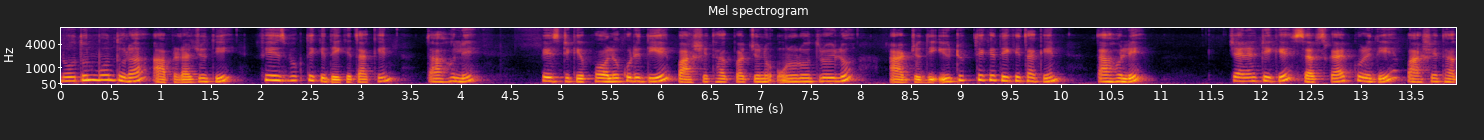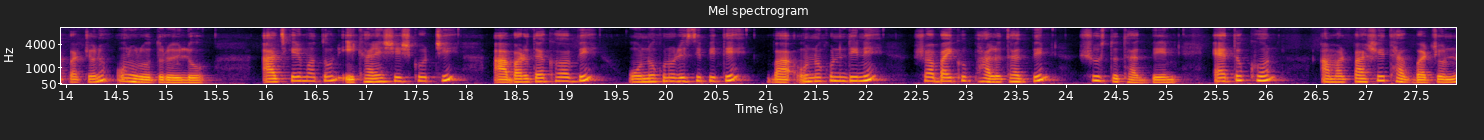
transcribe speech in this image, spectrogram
নতুন বন্ধুরা, আপনারা যদি ফেসবুক থেকে দেখে থাকেন, তাহলে পেজটিকে ফলো করে দিয়ে পাশে থাকবার জন্য অনুরোধ রইল। আর যদি ইউটিউব থেকে দেখে থাকেন, তাহলে চ্যানেলটিকে সাবস্ক্রাইব করে দিয়ে পাশে থাকবার জন্য অনুরোধ রইল। আজকের মতন এখানে শেষ করছি। আবারও দেখা হবে অন্য কোনো রেসিপিতে বা অন্য কোনো দিনে। সবাই খুব ভালো থাকবেন, সুস্থ থাকবেন। এতক্ষণ আমার পাশে থাকবার জন্য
